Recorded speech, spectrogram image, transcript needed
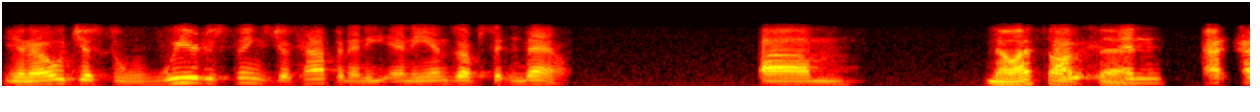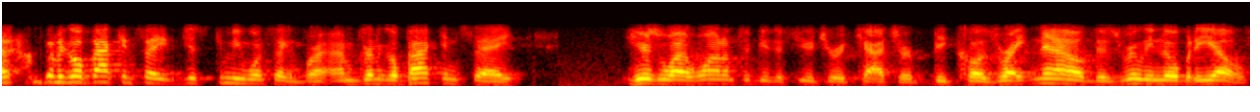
You know, just the weirdest things just happen, and he and he ends up sitting down. Um, no, I thought I, that, and I, I'm going to go back and say, just give me one second, Brian. I'm going to go back and say, here's why I want him to be the future at catcher because right now there's really nobody else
